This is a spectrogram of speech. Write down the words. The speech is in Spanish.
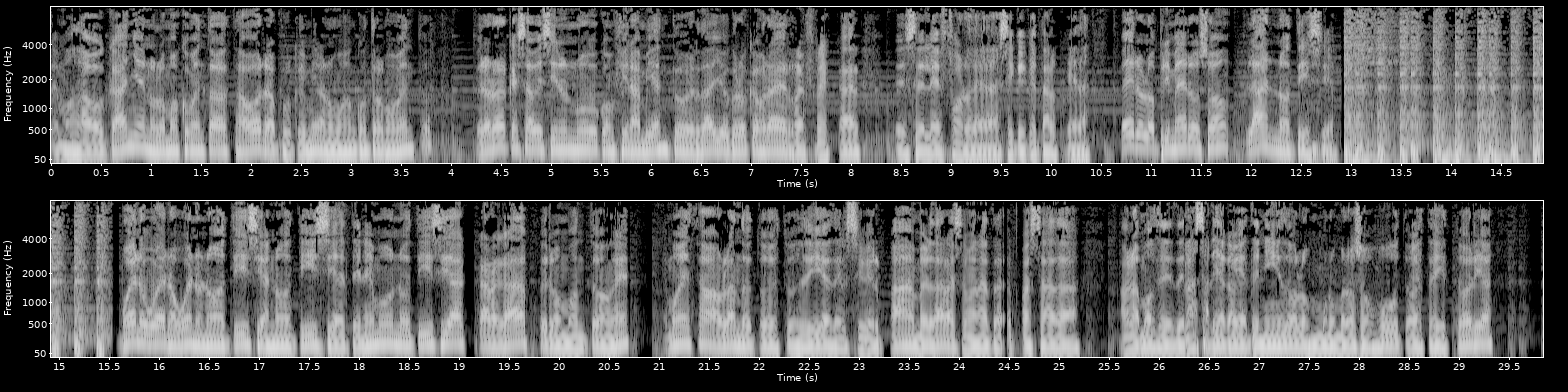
Le hemos dado caña, no lo hemos comentado hasta ahora, porque mira, no hemos encontrado el momento. Pero ahora que se avecina un nuevo confinamiento, ¿verdad? Yo creo que es hora de refrescar ese Left 4 Dead, así que qué tal queda. Pero lo primero son las noticias. Bueno, bueno, bueno, noticias, noticias. Tenemos noticias cargadas, pero un montón, ¿eh? Hemos estado hablando todos estos días del Cyberpunk, ¿verdad? La semana pasada hablamos de, de la salida que había tenido, los numerosos todas estas historias.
